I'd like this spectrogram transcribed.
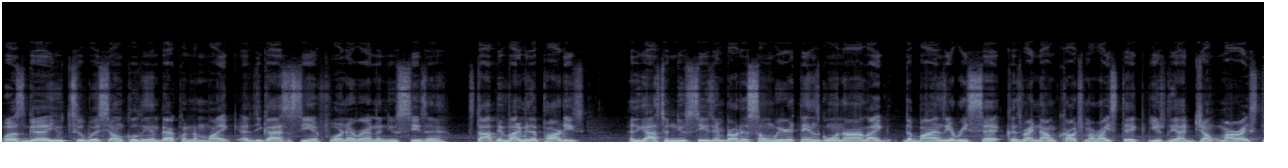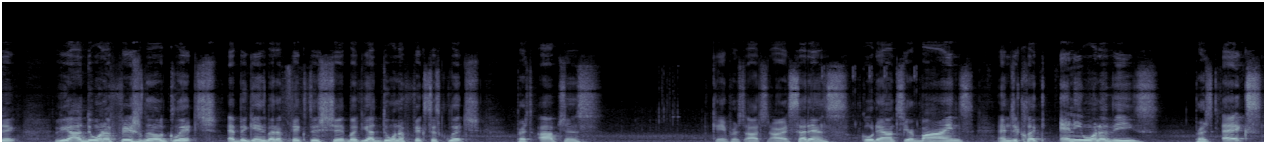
What's good, YouTube? It's your Uncle Leeum back on the mic. As you guys are seeing Fortnite around the new season, stop inviting me to parties. As you guys to the new season, bro, there's some weird things going on. Like the binds get reset because right now I'm crouching my right stick. Usually I jump with my right stick. If you guys do want to fix a little glitch, Epic Games better fix this shit. But if you guys do want to fix this glitch, press options. Okay, press options. All right, settings. Go down to your binds and just click any one of these. Press X,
